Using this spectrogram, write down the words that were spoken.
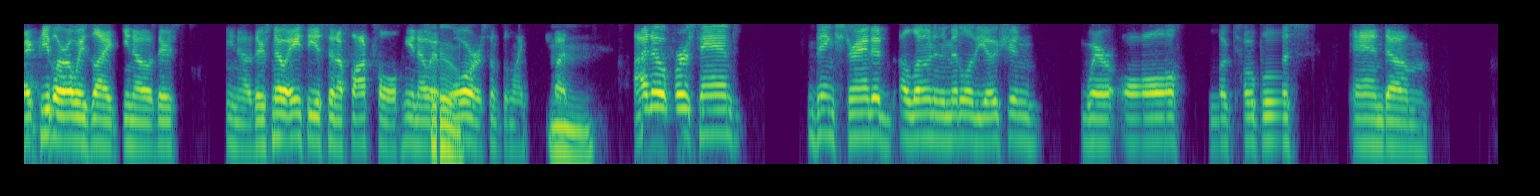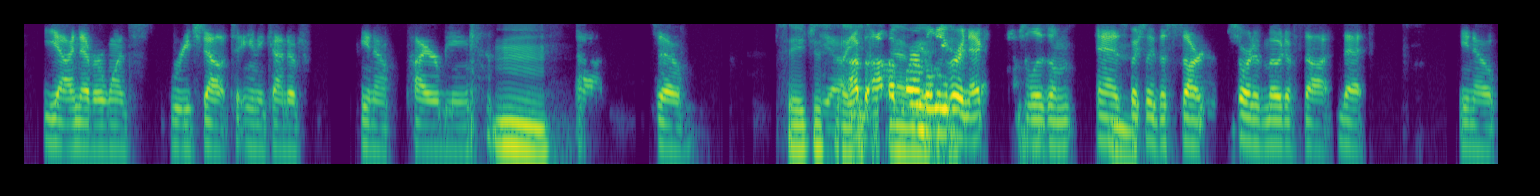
right? People are always like, you know, there's you know, there's no atheist in a foxhole, you know, True. at war or something like. that. But Mm. I know firsthand being stranded alone in the middle of the ocean where all looked hopeless and um yeah, I never once reached out to any kind of, you know, higher being. Mm. So So you just yeah, like I'm, just I'm a firm believer in existentialism and Mm. especially the sort sort of mode of thought that you know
